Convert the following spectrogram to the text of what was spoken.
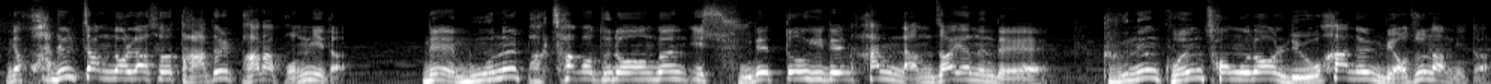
그냥 화들짝 놀라서 다들 바라봅니다. 네, 문을 박차고 들어온 건 이 술에 떡이 된 한 남자였는데 그는 권총으로 류한을 묘준합니다.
